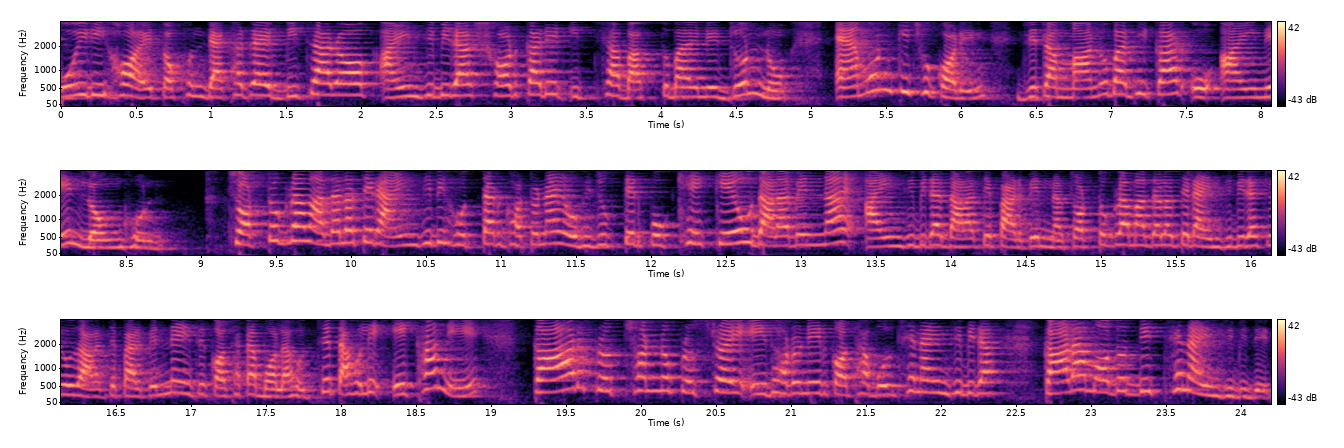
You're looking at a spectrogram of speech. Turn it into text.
বৈরী হয়, তখন দেখা যায় বিচারক, আইনজীবীরা সরকারের ইচ্ছা বাস্তবায়নের জন্য এমন কিছু করেন যেটা মানবাধিকার ও আইনের লঙ্ঘন। চট্টগ্রাম আদালতের আইনজীবী হত্যার ঘটনায় অভিযুক্তের পক্ষে কেউ দাঁড়াবেন না, আইনজীবীরা দাঁড়াতে পারবেন না। চট্টগ্রাম আদালতের আইনজীবীরা কেউ দাঁড়াতে পারবেন না। এই যে কথাটা বলা হচ্ছে, তাহলে এখানে কার প্রচ্ছন্ন প্রশ্রয়ে এই ধরনের কথা বলছেন আইনজীবীরা? কারা মদত দিচ্ছেন আইনজীবীদের?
